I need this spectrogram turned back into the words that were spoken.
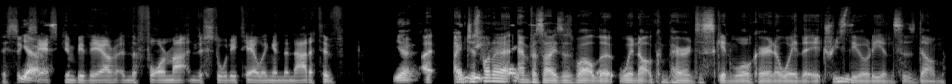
the success yeah. can be there in the format and the storytelling and the narrative yeah. I, I just want to emphasize as well that we're not comparing to Skinwalker in a way that it treats mm. the audience as dumb.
